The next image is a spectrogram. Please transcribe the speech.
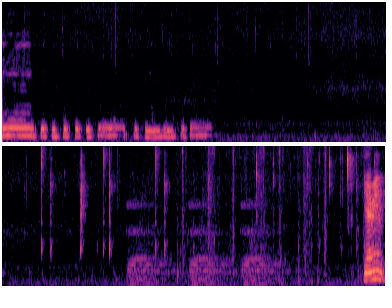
Mm-hmm. Yeah, I mean,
